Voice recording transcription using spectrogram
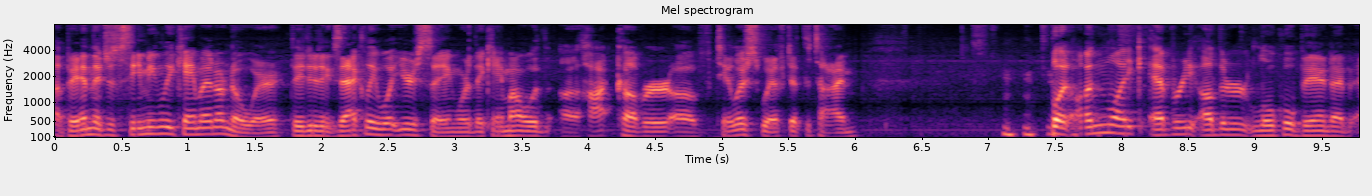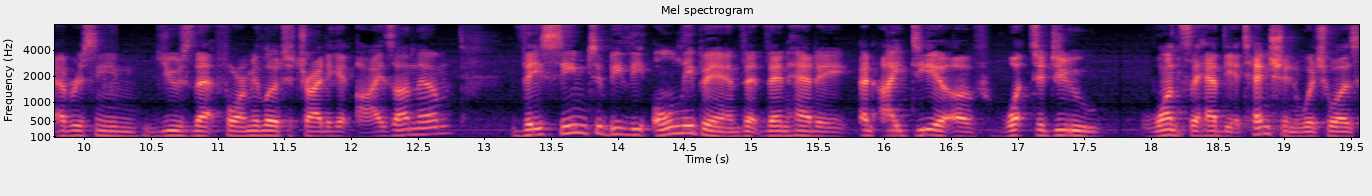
a band that just seemingly came out of nowhere. They did exactly what you're saying, where they came out with a hot cover of Taylor Swift at the time. but unlike every other local band I've ever seen use that formula to try to get eyes on them, they seem to be the only band that then had a an idea of what to do once they had the attention, which was,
